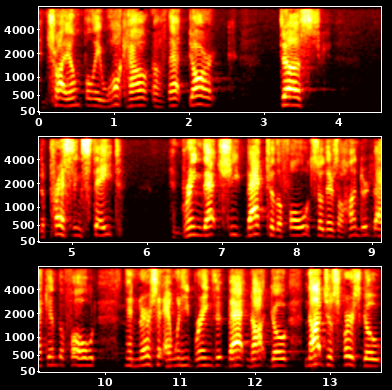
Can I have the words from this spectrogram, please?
and triumphantly walk out of that dark, dusk, depressing state and bring that sheep back to the fold so there's a hundred back in the fold and nurse it. And when he brings it back not go not just first go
